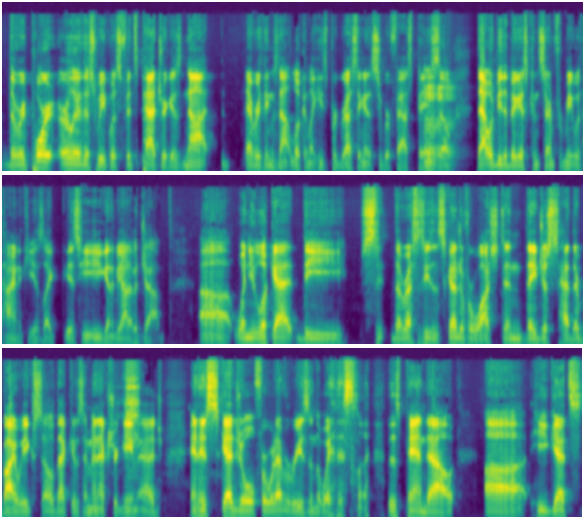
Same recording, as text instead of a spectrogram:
The report earlier this week was Fitzpatrick is not everything's not looking like he's progressing at a super fast pace. Mm-hmm. So that would be the biggest concern for me with Heinicke is like, is he going to be out of a job? Uh, when you look at the the rest of the season schedule for Washington, they just had their bye week, so that gives him an extra game edge. And his schedule, for whatever reason, the way this this panned out, uh, he gets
